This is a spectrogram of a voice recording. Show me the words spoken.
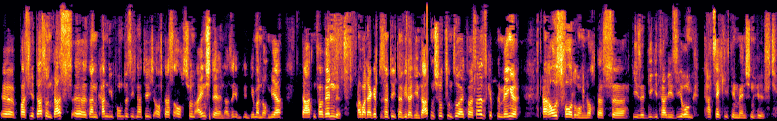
äh, passiert das und das, äh, dann kann die Pumpe sich natürlich auf das auch schon einstellen, also indem man noch mehr Daten verwendet. Aber da gibt es natürlich dann wieder den Datenschutz und so etwas. Also es gibt eine Menge Herausforderungen noch, dass äh, diese Digitalisierung tatsächlich den Menschen hilft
